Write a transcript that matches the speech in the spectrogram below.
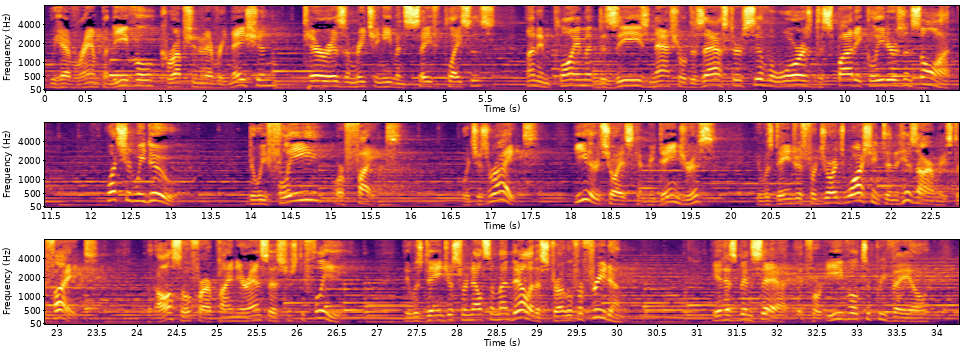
We have rampant evil, corruption in every nation, terrorism reaching even safe places, unemployment, disease, natural disasters, civil wars, despotic leaders, and so on. What should we do? Do we flee or fight? Which is right? Either choice can be dangerous. It was dangerous for George Washington and his armies to fight, but also for our pioneer ancestors to flee. It was dangerous for Nelson Mandela to struggle for freedom. It has been said that for evil to prevail,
